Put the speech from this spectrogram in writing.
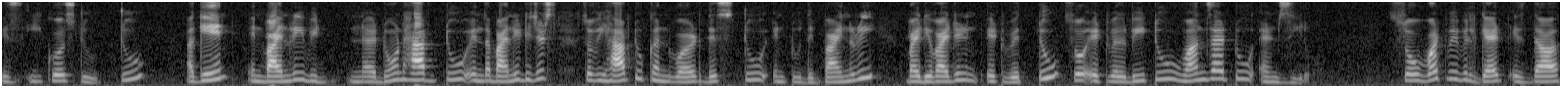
is equals to 2 again in binary we uh, don't have 2 in the binary digits. So we have to convert this 2 into the binary by dividing it with 2 so it will be 2 ones are 2 and 0 so what we will get is the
